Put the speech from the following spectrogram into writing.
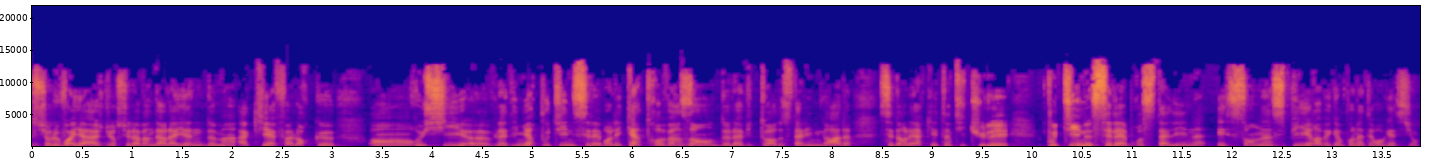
sur le voyage d'Ursula von der Leyen demain à Alors que en Russie, Vladimir Poutine célèbre les 80 ans de la victoire de Stalingrad. C'est dans l'air qui est intitulé Poutine célèbre Staline et s'en inspire avec un point d'interrogation.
